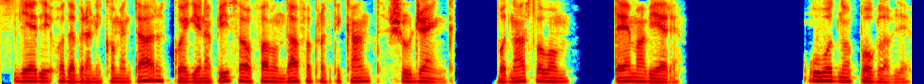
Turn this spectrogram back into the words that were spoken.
Slijedi odabrani komentar kojeg je napisao Falun Dafa praktikant Shu Zheng pod naslovom Tema vjere. Uvodno poglavlje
